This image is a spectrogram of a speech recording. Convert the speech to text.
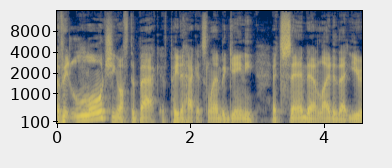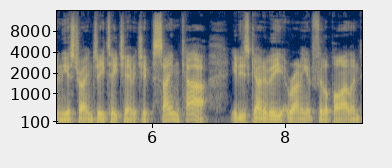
of it launching off the back of Peter Hackett's Lamborghini at Sandown later that year in the Australian GT Championship. Same car. It is going to be running at Phillip Island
